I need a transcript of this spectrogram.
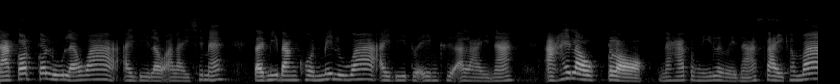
นะก็ก็รู้แล้วว่า ID เราอะไรใช่ไหมแต่มีบางคนไม่รู้ว่า ID ตัวเองคืออะไรนะอะให้เรากรอกนะคะตรงนี้เลยนะ ใส่คำว่า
